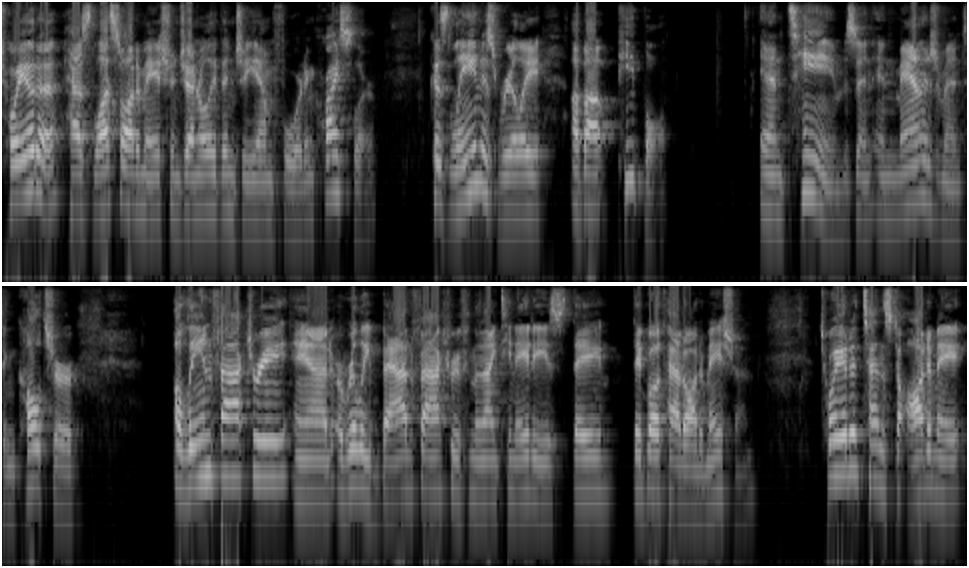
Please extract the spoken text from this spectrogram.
Toyota has less automation generally than GM, Ford, and Chrysler because lean is really about people and teams and, and management and culture. A lean factory and a really bad factory from the 1980s, they, they both had automation. Toyota tends to automate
